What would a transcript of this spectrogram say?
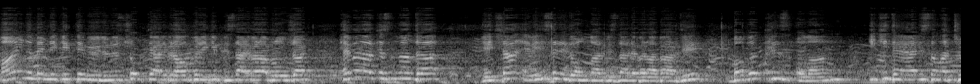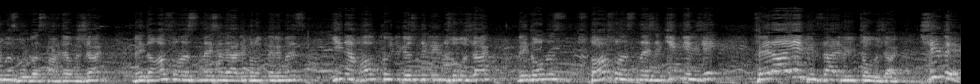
aynı memlekette büyüdüğünüz çok değerli bir halk ön ekip bizlerle beraber olacak. Hemen arkasından da Geçen evveli senede onlar bizlerle beraberdi. Baba kız olan iki değerli sanatçımız burada sahne alacak. Ve daha sonrasında ise değerli konuklarımız yine halk oyunu gösterilerimiz olacak. Ve daha, sonrasında ise kim gelecek? Feraye bizlerle birlikte olacak. Şimdi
